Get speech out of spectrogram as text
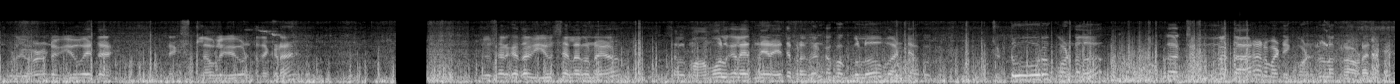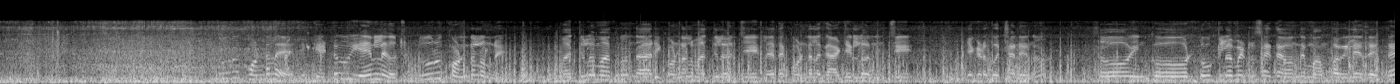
ఇప్పుడు చూడండి వ్యూ అయితే. నెక్స్ట్ లెవెల్ వ్యూ ఉంటుంది ఇక్కడ. చూసారు కదా వ్యూస్ ఎలా ఉన్నాయో? అసలు మామూలుగా లేదు. నేనైతే ప్రజెంట్ ఒక గ్లోబ్ అంటే ఒక చుట్టూరు కొండలు ఒక చిన్న దారి అనమాట ఈ కొండలోకి రావడానికి. చుట్టూరు కొండలే. ఇంకెటు ఏం లేవు చుట్టూరు కొండలు ఉన్నాయి. మధ్యలో మాత్రం దారి కొండల మధ్యలో నుంచి లేదా కొండల ఘాటీల్లో నుంచి ఇక్కడికి వచ్చాను నేను. సో ఇంకో టూ కిలోమీటర్స్ అయితే ఉంది మంప విలేజ్ అయితే.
